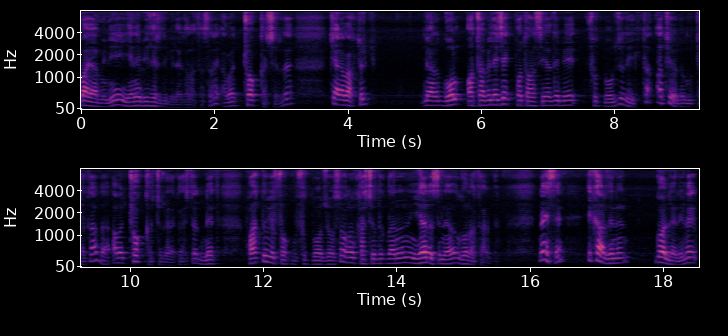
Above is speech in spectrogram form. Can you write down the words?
Bayern Münih'i yenebilirdi bile Galatasaray ama çok kaçırdı. Kerem Aktürk yani gol atabilecek potansiyelde bir futbolcu değil. Atıyordu mutlaka da ama çok kaçırıyor arkadaşlar. Net farklı bir fut- futbolcu olsa onun kaçırdıklarının yarısını az gol atardı. Neyse Icardi'nin golleriyle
